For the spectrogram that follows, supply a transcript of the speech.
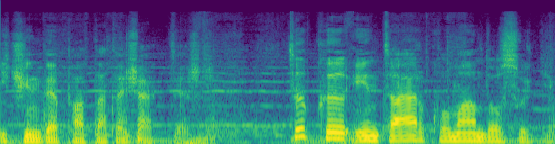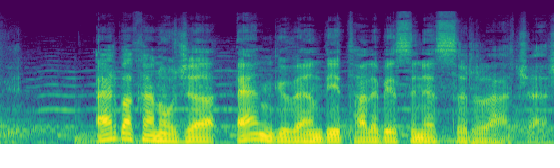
içinde patlatacaktır. Tıpkı intihar komandosu gibi. Erbakan Hoca en güvendiği talebesine sırrı açar.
